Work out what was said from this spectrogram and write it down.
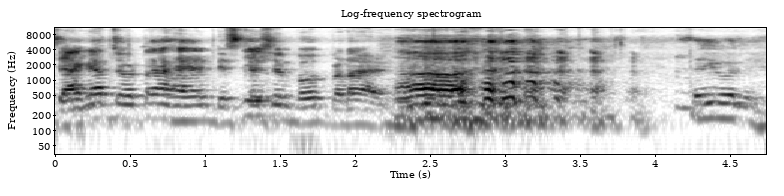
जगह छोटा है डिस्कशन बहुत बड़ा है। सही बोले।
